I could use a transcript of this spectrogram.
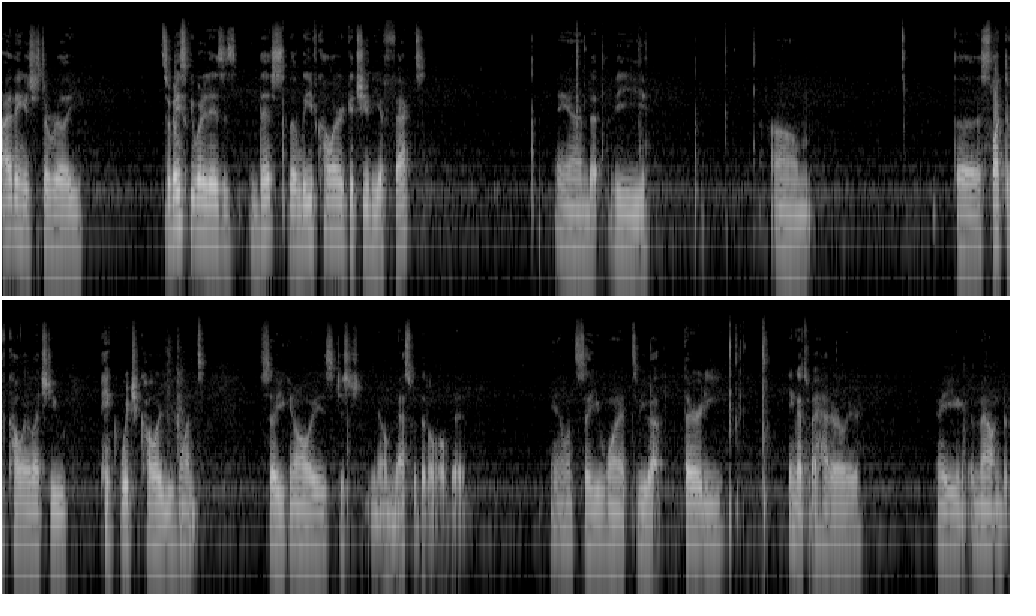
I think it's just a really, so basically what it is is this, the leave color gets you the effect, and the um, the selective color lets you pick which color you want. So you can always just you know mess with it a little bit. And let's say you want it to be about 30. I think that's what I had earlier. Maybe amount of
